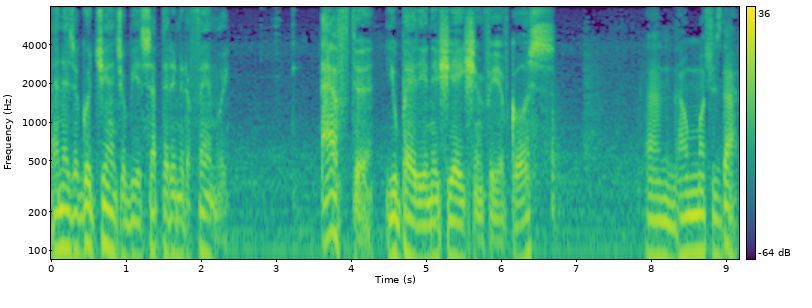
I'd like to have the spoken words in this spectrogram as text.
and there's a good chance you'll be accepted into the family. After you pay the initiation fee, of course. And how much is that?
